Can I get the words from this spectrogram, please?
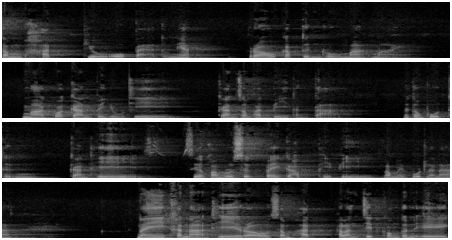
สัมผัสผิวโอแปดตรงเนี้ยเรากลับตื่นรู้มากมาย มากกว่าการไปอยู่ที่การสัมผัสบีต่างๆ ไม่ต้องพูดถึงการที่เสียความรู้สึกไปกับผีผีเราไม่พูดแล้วนะ ในขณะที่เราสัมผัสพลังจิตของตนเอง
